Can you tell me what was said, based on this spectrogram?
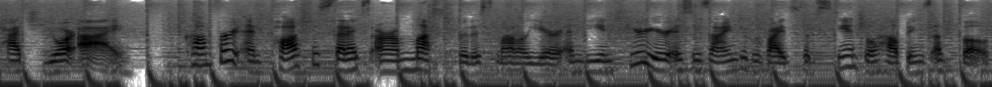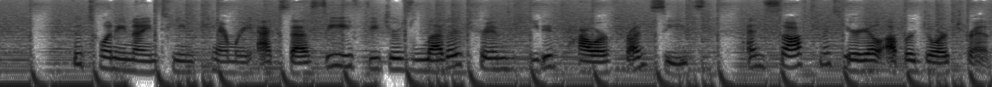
catch your eye. Comfort and posh aesthetics are a must for this model year, and the interior is designed to provide substantial helpings of both. The 2019 Camry XSE features leather trimmed heated power front seats and soft material upper door trim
